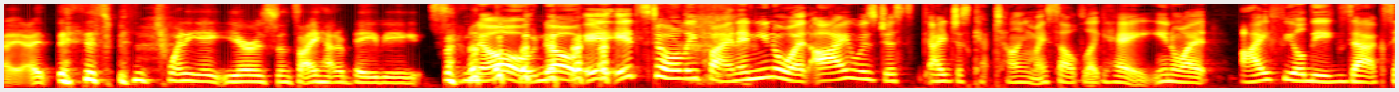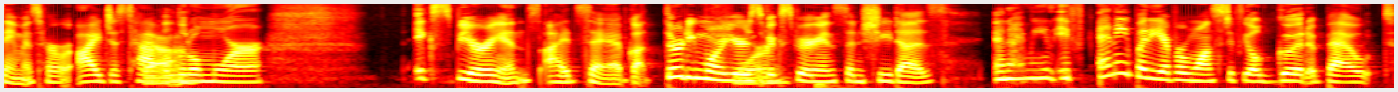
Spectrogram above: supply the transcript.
I, I, it's been 28 years since I had a baby. So. no, no, it, it's totally fine. And you know what? I was just, I just kept telling myself, like, hey, you know what? I feel the exact same as her. I just have Yeah. a little more experience, I'd say. I've got 30 more years of experience than she does. And I mean, if anybody ever wants to feel good about,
